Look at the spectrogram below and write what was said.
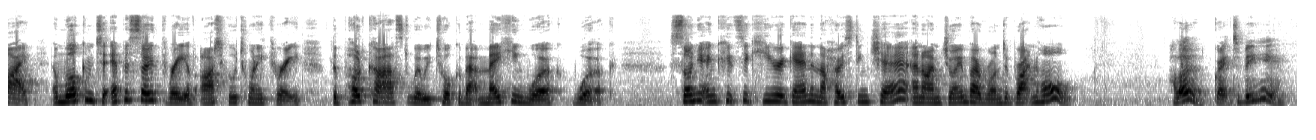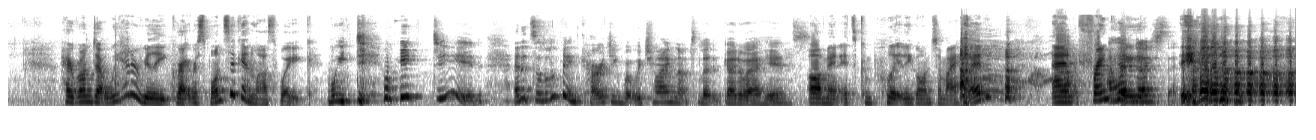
Hi, and welcome to episode 3 of Article 23, the podcast where we talk about making work work. Sonia and Kutzik here again in the hosting chair, and I'm joined by Rhonda Brighton Hall. Hello, great to be here. Hey Rhonda, we had a really great response again last week. We did, we did, and it's a little bit encouraging, but we're trying not to let it go to our heads. Oh man, it's completely gone to my head. and frankly, I noticed that.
